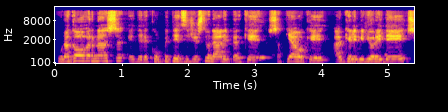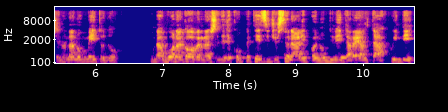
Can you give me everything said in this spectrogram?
una governance e delle competenze gestionali perché sappiamo che anche le migliori idee, se non hanno un metodo, una buona governance delle competenze gestionali, poi non diventa realtà. Quindi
